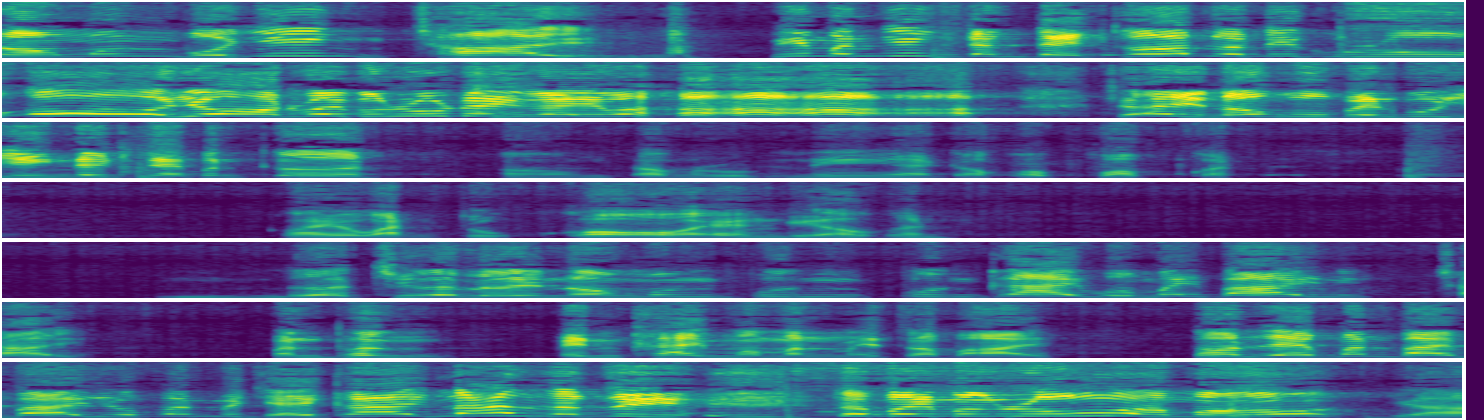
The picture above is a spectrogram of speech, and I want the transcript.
น้องมึงบ่ยิ่งใช่นี่มันยิ่งตั้งแต่เกิดแล้วนี่กูรู้โอ้ยอดไว้มึงรู้ได้ไงวะใช่น้องกูเป็นผู้หญิงตั้งแต่มันเกิดอ๋อต้องรุ่นนี้เดี๋ยวเขาปอบกันค่อยวันจุกคอแห่งเดียวกันเลือดเชื้อเลยน้องมึงพึ่งพึ่งกล้ผมไม่บายนี่ ใช่ มันพิ่งเป็นไข้เมื่อมันไม่สบาย ตอนเด็กมันบายบายอยู่มันไม่ใจกายนั่นน่ะสิทำไมมึงรู้อะหมอ อย่า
